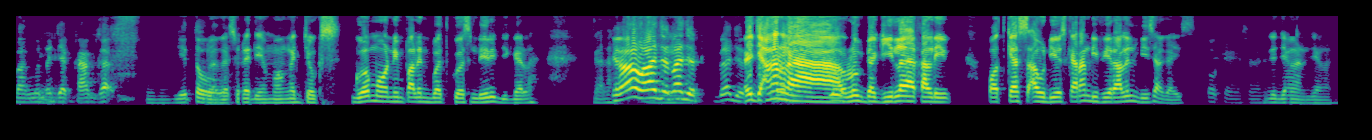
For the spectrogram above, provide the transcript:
Bangun yeah. aja kagak gitu. Udah agak sulit ya mau ngejokes. Gue mau nimpalin buat gue sendiri juga lah. Gak lah. Ya, lanjut, lanjut, lanjut. Eh jangan lah, lu udah gila kali podcast audio sekarang diviralin bisa guys. Oke. Okay, jangan jangan.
